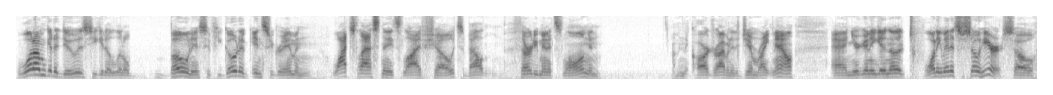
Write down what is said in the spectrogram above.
what I'm going to do is you get a little bonus if you go to Instagram and watch last night's live show. It's about 30 minutes long, and I'm in the car driving to the gym right now, and you're going to get another 20 minutes or so here. So,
